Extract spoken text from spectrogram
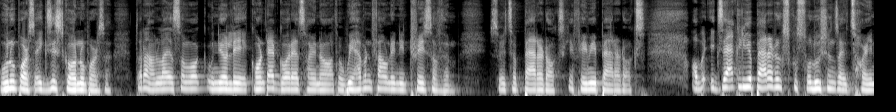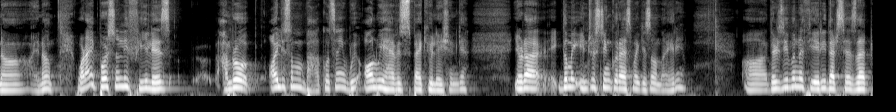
हुनुपर्छ एक्जिस्ट गर्नुपर्छ तर हामीलाई यसम्म उनीहरूले कन्ट्याक्ट गरेको छैन अथवा we haven't found any trace of them so it's a paradox के फेमी प्याराडक्स अब एक्ज्याक्टली यो प्याराडक्सको सोल्युसन चाहिँ छैन होइन what I personally feel is हाम्रो अहिलेसम्म भएको चाहिँ we all we have is speculation क्या? एउटा एकदमै इन्ट्रेस्टिङ कुरा यसमा के छ भन्दाखेरि there is even a theory that says that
